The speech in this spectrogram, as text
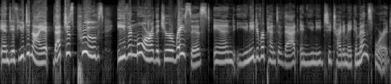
And if you deny it, that just proves even more that you're a racist and you need to repent of that and you need to try to make amends for it.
